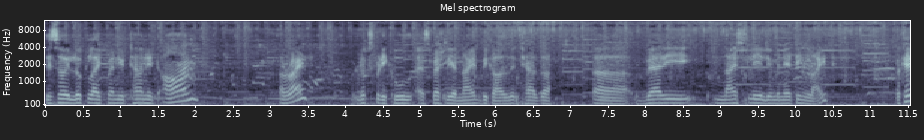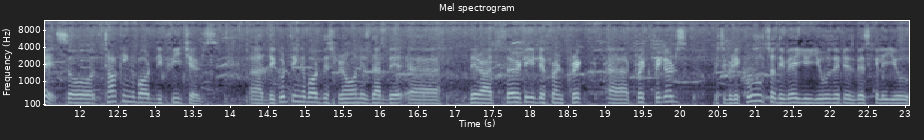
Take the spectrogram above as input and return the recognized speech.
This is how it look like when you turn it on. All right it looks pretty cool especially at night because it has a uh, very nicely illuminating light okay so talking about the features uh, the good thing about this drone is that there uh, there are 30 different trick uh, trick figures which is pretty cool. So the way you use it is basically you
